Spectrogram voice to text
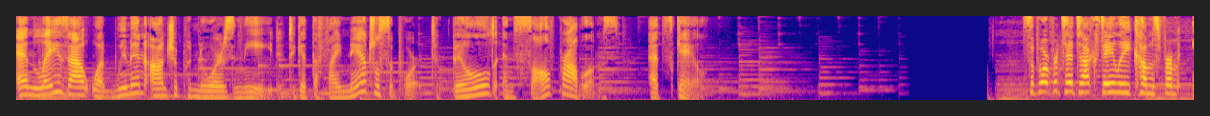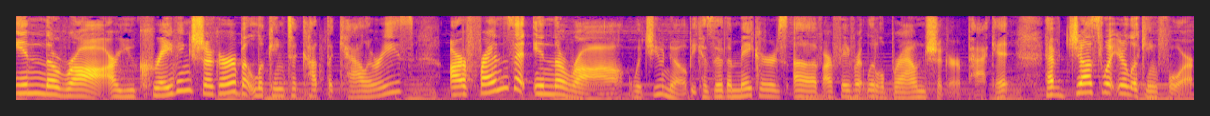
and lays out what women entrepreneurs need to get the financial support to build and solve problems at scale. Support for TED Talks Daily comes from In the Raw. Are you craving sugar but looking to cut the calories? Our friends at In the Raw, which you know because they're the makers of our favorite little brown sugar packet, have just what you're looking for.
